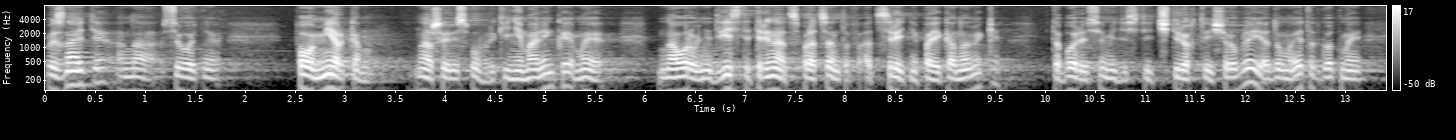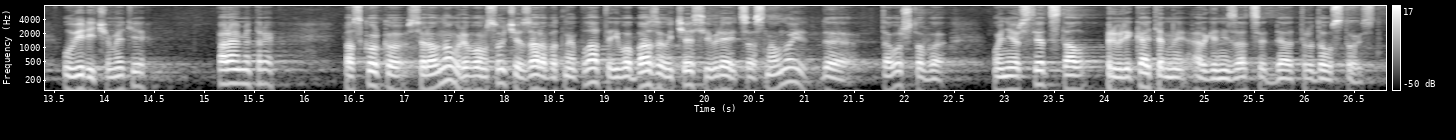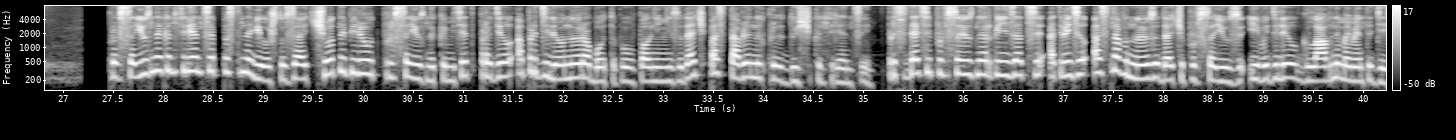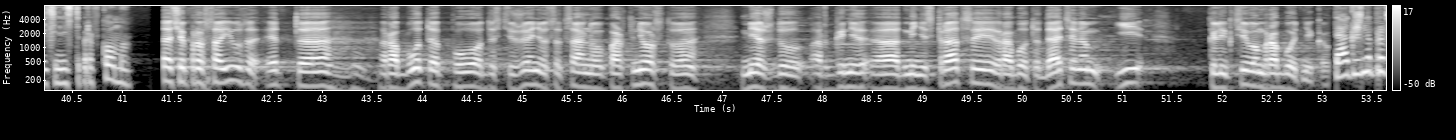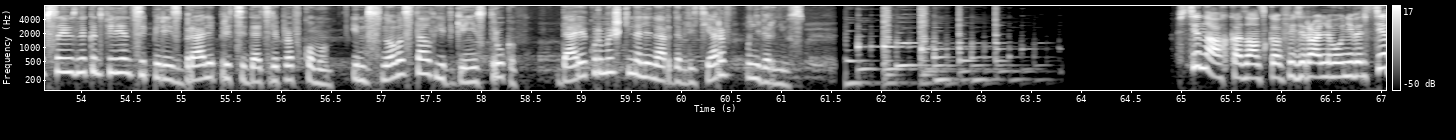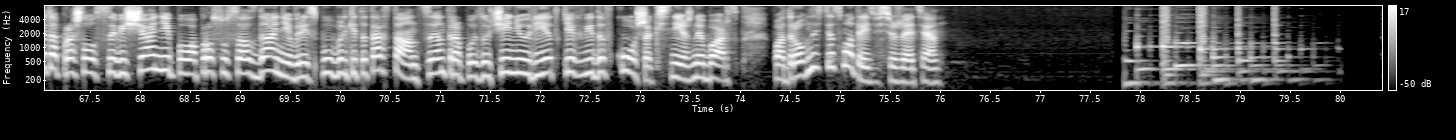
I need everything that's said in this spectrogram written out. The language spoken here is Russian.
вы знаете, она сегодня по меркам нашей республики не маленькая. Мы на уровне 213% от средней по экономике. Это более 74 тысяч рублей. Я думаю, этот год мы увеличим эти параметры, поскольку все равно в любом случае заработная плата, его базовая часть является основной для того, чтобы университет стал привлекательной организацией для трудоустройства. Профсоюзная конференция постановила, что за отчетный период профсоюзный комитет проделал определенную работу по выполнению задач, поставленных предыдущей конференцией. Председатель профсоюзной организации отметил основную задачу профсоюза и выделил главные моменты деятельности правкома. Задача профсоюза – это работа по достижению социального партнерства между администрацией, работодателем и коллективом работников. Также на профсоюзной конференции переизбрали председателя профкома. Им снова стал Евгений Струков. Дарья Курмышкина, Ленар Давлетьяров, UniverNews. В стенах Казанского федерального университета прошло совещание по вопросу создания в Республике Татарстан Центра по изучению редких видов кошек «Снежный барс». Подробности смотрите в сюжете.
